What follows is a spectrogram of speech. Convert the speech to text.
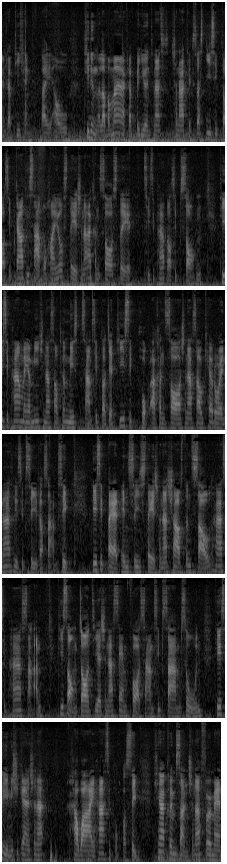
นะครับที่แข่งไปเอาที่ 1 อลาบามาครับ ไปเยือนชนะชนะเท็กซัส 20 ต่อ 19 ที่ 3 โอไฮโอสเตทชนะอาร์คันซอสเตท45 ต่อ 12 ที่ 15 ไมอามี่ชนะเซาเทิร์นมิส 30 ต่อ 7 ที่ 16 อาร์คันซอชนะเซาท์แคโรไลนา 44 ต่อ 30 ที่ 18 NC State ชนะ Charleston South 55-3 ที่ 2 จอร์เจียชนะแซมฟอร์ด 33-0 ที่ 4 มิชิแกนชนะ ฮาวาย 56 ต่อ 10 ที่5เคลมสันชนะเฟอร์แมน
